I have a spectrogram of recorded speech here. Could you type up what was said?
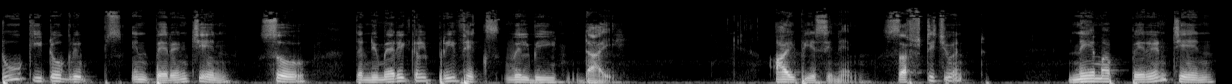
two keto groups in parent chain so the numerical prefix will be di IUPAC name substituent name of parent chain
